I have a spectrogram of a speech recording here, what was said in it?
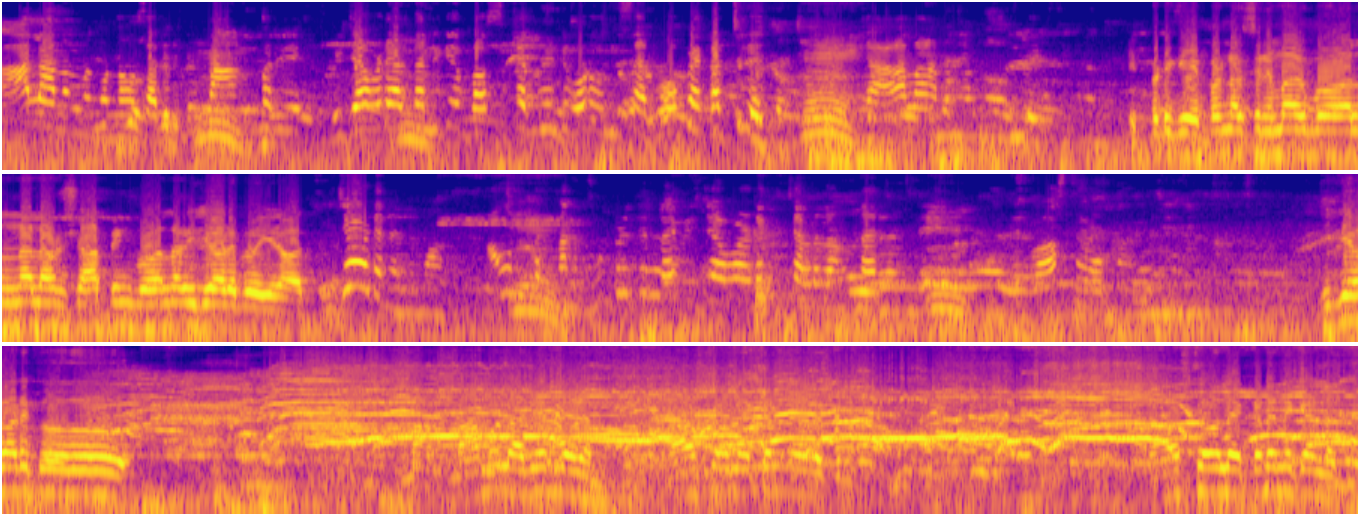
చాలా ఆనందంగా ఉన్నాం సార్. ఇప్పుడు నాకు మరి విజయవాడ వెళ్ళడానికి బస్సు కన్వీనెంట్ కూడా ఉంది సార్. రూపాయి ఖర్చు లేదు. మ్మ్. చాలా ఆనందంగా ఉంది. ఇప్పటికి ఎప్పుడన్నా సినిమాకి పోవాలన్నా లేకపోతే షాపింగ్ పోవాలన్నా విజయవాడ పోయి రావచ్చు. విజయవాడనండి విజయవాడకు చల్లదంటారండి. అది వాస్తవం విజయవాడకు మామూలు అదేం లేదు రాష్ట్రంలో ఎక్కడ రాష్ట్రంలో ఎక్కడైనా వెళ్ళదు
